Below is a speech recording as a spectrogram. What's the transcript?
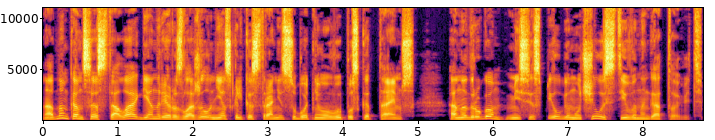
На одном конце стола Генри разложил несколько страниц субботнего выпуска «Таймс», а на другом миссис Пилбим учила Стивена готовить.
